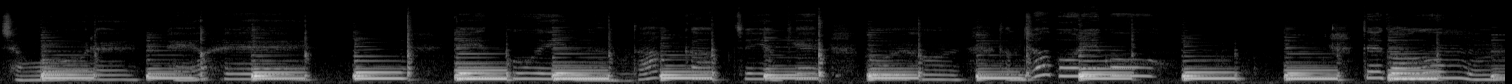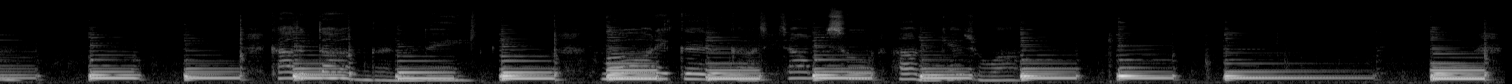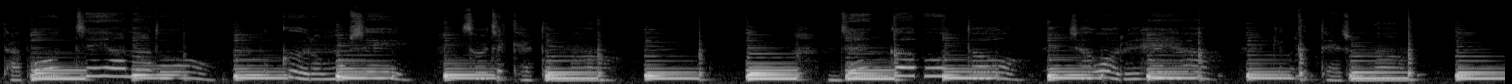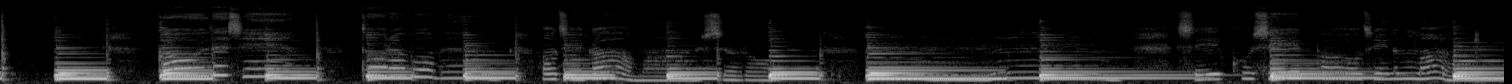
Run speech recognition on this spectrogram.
샤워를 해야 해. 입고 있는 옷 아깝지 않게 훌훌 던져버리고 뜨거운 물 가득 담근 뒤 머리끝까지 잠수하는 게 좋아 다 벗지 않아도 부끄럼 없이 솔직했던 나 언젠가부터 샤워를 해야 깨끗해졌나 거울 대신 돌아보는 어제가 많을수록 음, 씻고 싶 어지는 마음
